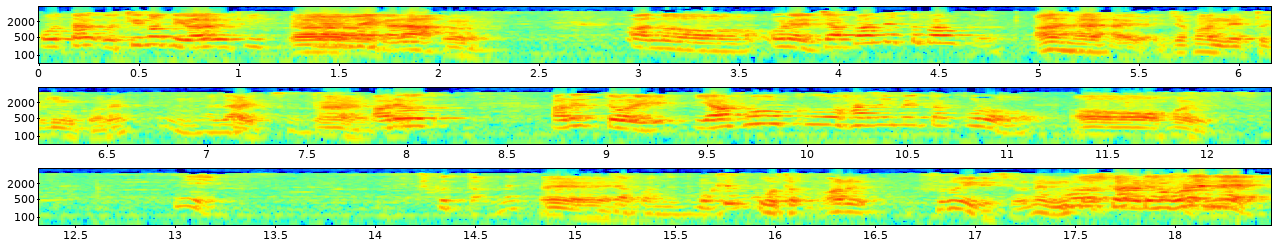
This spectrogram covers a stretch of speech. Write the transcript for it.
うおたうちのって言われ聞かれないからうん。あの俺ジャパンネットバンク、あ、はいはい。ジャパンネット銀行ね。うんあれはい。はい。あれをあれって俺ヤフオクを始めた頃ああ、はい。に作ったのね、ええジャパンネットバンク結構た、あれ、古いですよね。もう昔からありますよ俺ね、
